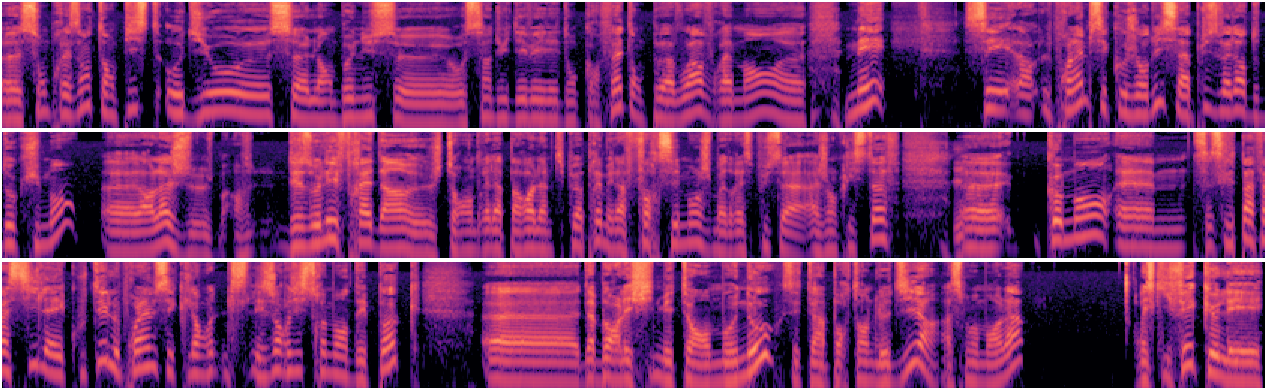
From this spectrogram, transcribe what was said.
euh, sont présentes en piste audio seule, en bonus au sein du DVD. Donc en fait, on peut avoir vraiment, mais le problème, c'est qu'aujourd'hui, ça a plus valeur de document. Euh, alors là, je, désolé Fred, hein, euh, je te rendrai la parole un petit peu après, mais là, forcément, je m'adresse plus à, Jean-Christophe. Euh, comment Ça serait pas facile à écouter. Le problème, c'est que les enregistrements d'époque, d'abord, les films étaient en mono, c'était important de le dire à ce moment-là. Et ce qui fait que les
